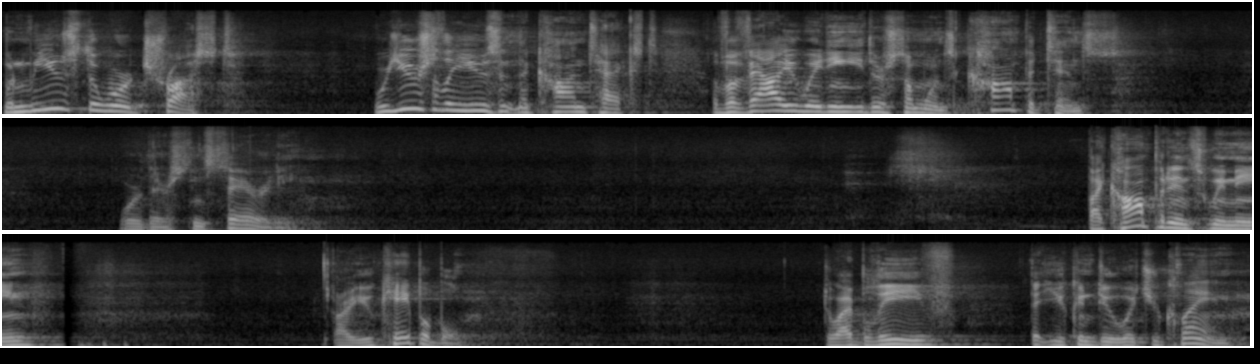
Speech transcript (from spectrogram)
When we use the word trust, we're usually using it in the context of evaluating either someone's competence or their sincerity. By competence, we mean are you capable? Do I believe that you can do what you claim?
